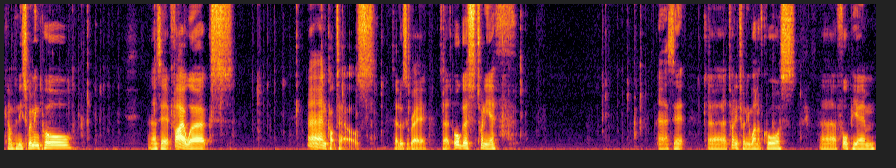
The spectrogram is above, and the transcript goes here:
company swimming pool. That's it. Fireworks and cocktails. So it looks great. So it's August 20th. That's it. Uh, 2021, of course. Uh, 4 p.m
